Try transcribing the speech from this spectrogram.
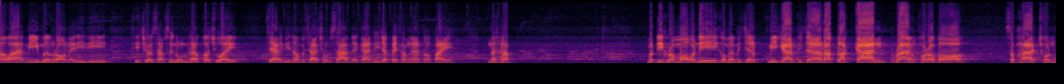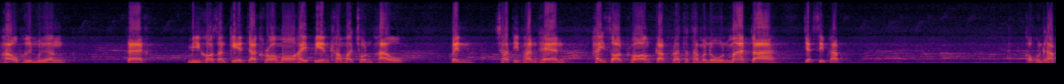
มาว่ามีเมืองรองไหนดีๆ ที่ช่วยสนับสนุน แล้วก็ช่วยแจ้งให้พี่น้องประชาชนทราบในการที่จะไปทำงานต่อไปนะครับมติครมวันนี้ก็มาพิจารมีการพิจารณารับหลักการร่างพรบสภาชนเผ่าพื้นเมือง แต่มีข้อสังเกตจากครมให้เปลี่ยนคำว่าชนเผ่า เป็นชาติพันธุ์แทน ให้สอดคล้องกับรัฐธรรมนูญมาตรา 70 ครับ ขอบคุณครับ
